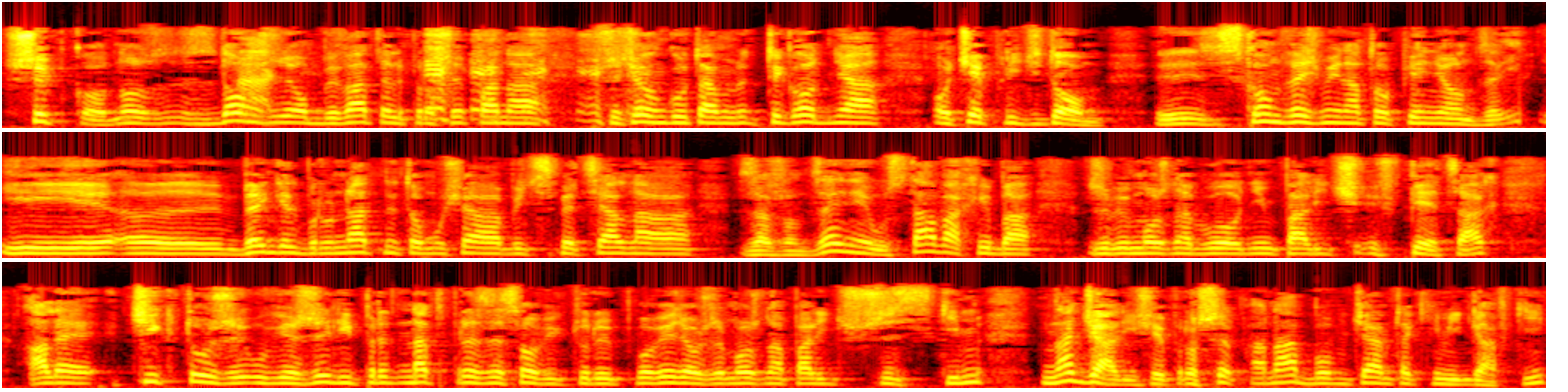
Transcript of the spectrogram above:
szybko, no zdąży tak. obywatel proszę pana w przeciągu tam tygodnia ocieplić dom. Y, skąd weźmie na to pieniądze? I e, węgiel brunatny to musiała być specjalna zarządzenie, ustawa chyba, żeby można było nim palić w piecach, ale ci, którzy uwierzyli nadprezesowi, który powiedział, że można palić wszystkim, nadziali się, proszę pana, bo widziałem takie migawki.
